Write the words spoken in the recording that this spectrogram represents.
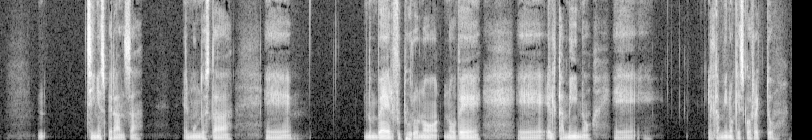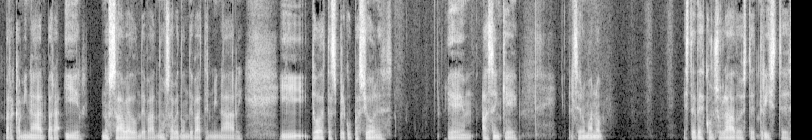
sin esperanza, el mundo está... Eh, no ve el futuro, no, no ve eh, el camino, eh, el camino que es correcto para caminar, para ir. No sabe a dónde va, no sabe dónde va a terminar. Y, todas estas preocupaciones em, hacen que el ser humano esté desconsolado, esté triste,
